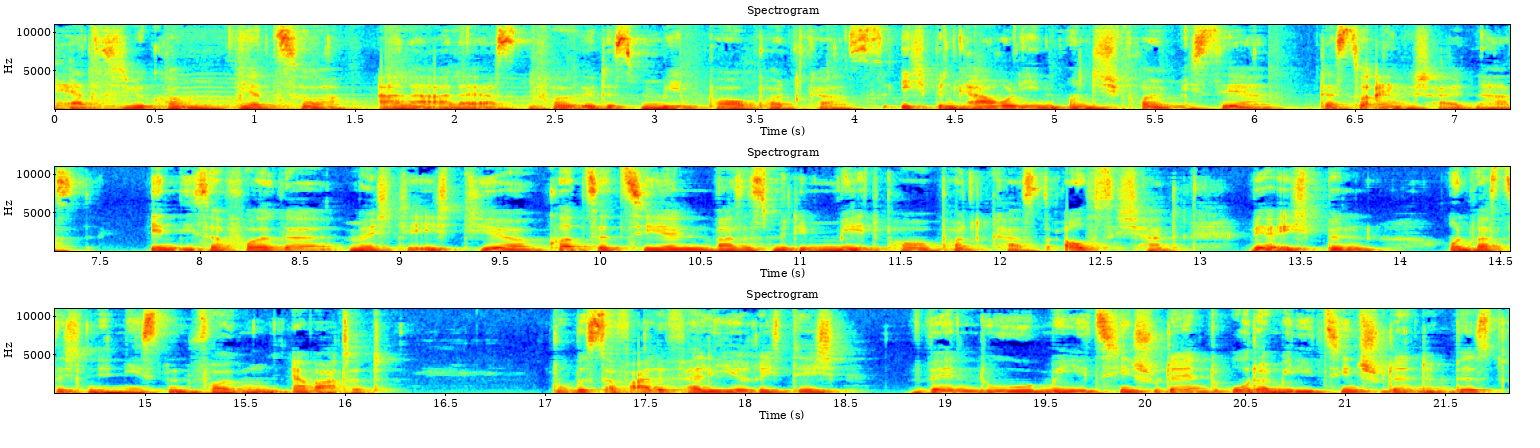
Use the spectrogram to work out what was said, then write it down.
herzlich willkommen hier zur aller, allerersten Folge des MedPower Podcasts. Ich bin Caroline und ich freue mich sehr, dass du eingeschaltet hast. In dieser Folge möchte ich dir kurz erzählen, was es mit dem MedPower Podcast auf sich hat, wer ich bin und was dich in den nächsten Folgen erwartet. Du bist auf alle Fälle hier richtig, wenn du Medizinstudent oder Medizinstudentin bist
